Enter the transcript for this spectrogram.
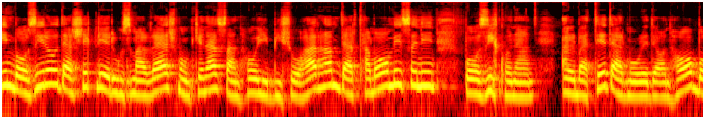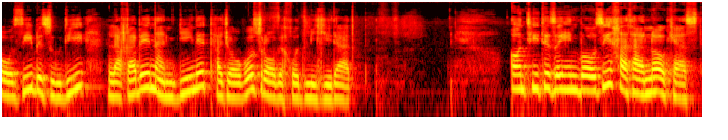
این بازی را در شکل روزمرهش ممکن است زنهای بیشوهر هم در تمام سنین بازی کنند. البته در مورد آنها بازی به زودی لقب ننگین تجاوز را به خود می‌گیرد. آنتیتز این بازی خطرناک است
